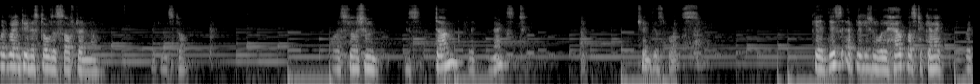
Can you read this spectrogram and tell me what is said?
We're going to install the software now. Click install. Our installation is done. Click next check this box. Okay this application will help us to connect with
